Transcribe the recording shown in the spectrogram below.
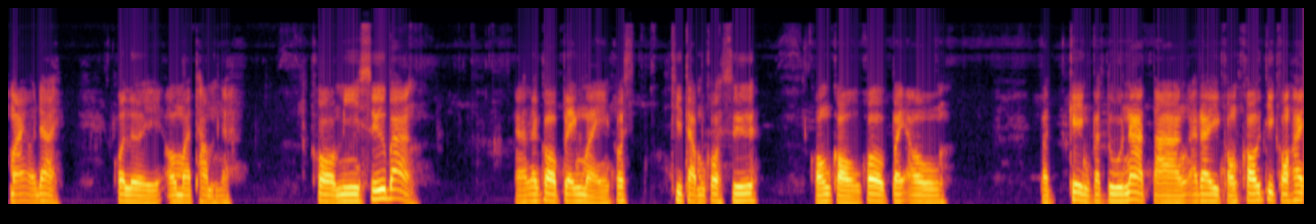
ไม้เอาได้ ก็เลยเอามาทำนะก็มีซื้อบ้างนะแล้วก็แปลงใหม่ก็ที่ทำก็ซื้อของเก่าก็ไปเอาปัดเก้งประตูหน้าต่างอะไรของเขาที่เขาให้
